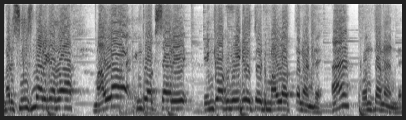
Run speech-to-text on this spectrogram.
మరి చూసినారు కదా మళ్ళా ఇంకొకసారి ఇంకొక వీడియో తోటి మళ్ళీ వస్తానండి. ఉంటానండి.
